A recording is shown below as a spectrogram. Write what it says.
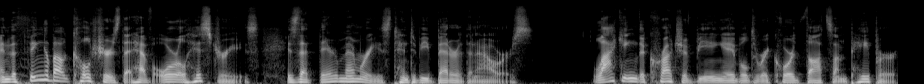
And the thing about cultures that have oral histories is that their memories tend to be better than ours. Lacking the crutch of being able to record thoughts on paper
